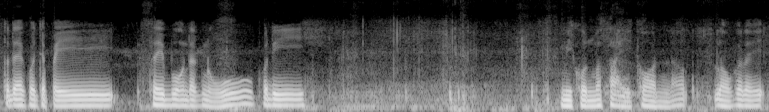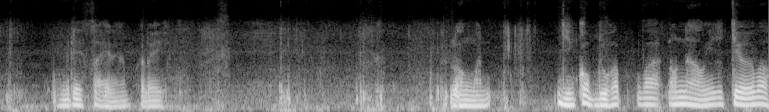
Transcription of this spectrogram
ตอนแรกว่าจะไปใส่บวงดักหนูพอดี มีคนมาใส่ก่อนแล้วเราก็เลยไม่ได้ใส่นะครับก็เลย ลองมันยิงกบดูครับ ว่าหนาวหนาวๆนี้จะเจอเปล่า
